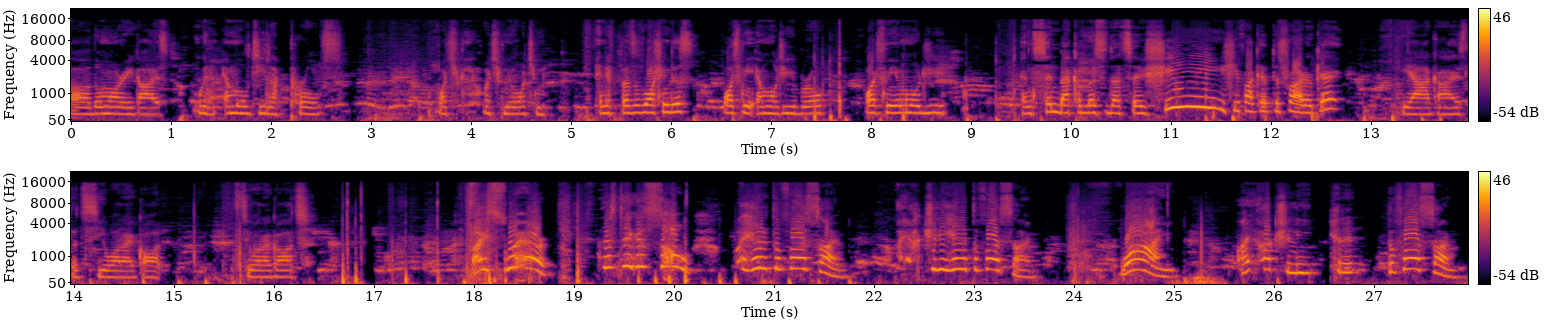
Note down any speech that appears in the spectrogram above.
uh, don't worry, guys. We're gonna MLG like pros. Watch me, watch me, watch me. And if is watching this, watch me MLG, bro. Watch me MLG. And send back a message that says, sheesh, if I get this right, okay? Yeah, guys, let's see what I got. Let's see what I got. I swear! This thing is so... I hit it the first time. I actually hit it the first time. Why? I actually hit it the first time.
